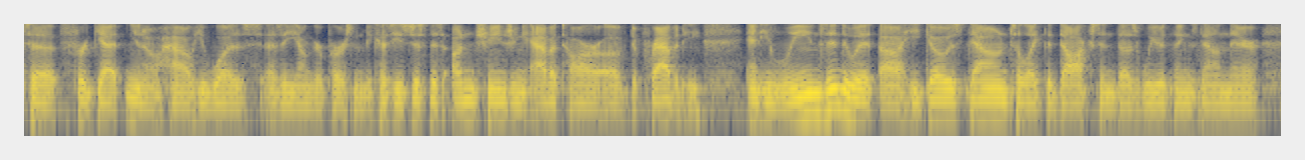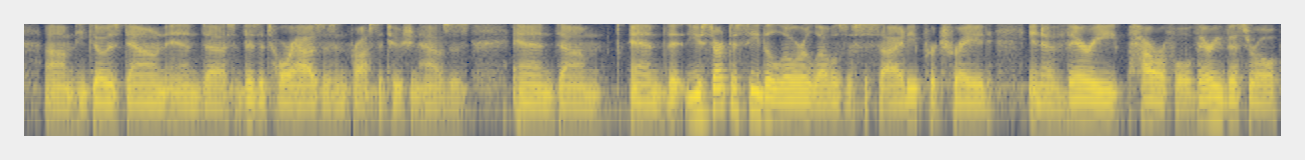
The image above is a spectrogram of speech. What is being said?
to forget, you know, how he was as a younger person because he's just this unchanging avatar of depravity, and he leans into it. Uh, he goes down to like the docks and does weird things down there. Um, he goes down and uh, visits whorehouses and prostitution houses, and um, and the, you start to see the lower levels of society portrayed in a very powerful, very visceral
